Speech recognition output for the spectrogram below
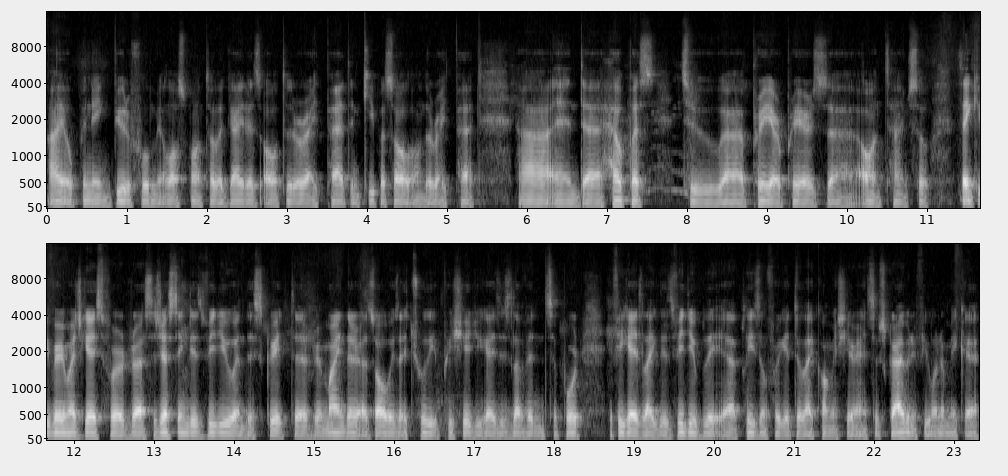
eye-opening, beautiful. May Allah subhanahu wa ta'ala guide us all to the right path and keep us all on the right path uh, and uh, help us to uh, pray our prayers uh, on time. So thank you very much guys for uh, suggesting this video and this great uh, reminder. As always, I truly appreciate you guys' love and support. If you guys like this video, uh, please don't forget to like, comment, share, and subscribe. And if you want to make a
